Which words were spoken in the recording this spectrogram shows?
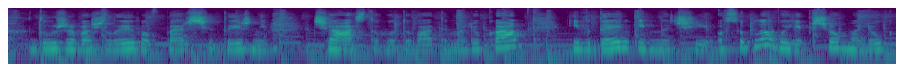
дуже важливо в перші тижні часто годувати малюка і вдень, і вночі, особливо якщо малюк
